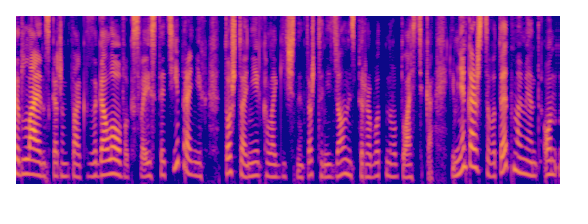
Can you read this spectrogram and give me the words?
headline, скажем так, заголовок своей статьи про них то, что они экологичные, то, что они сделаны из переработанного пластика. И мне кажется, вот этот момент, он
